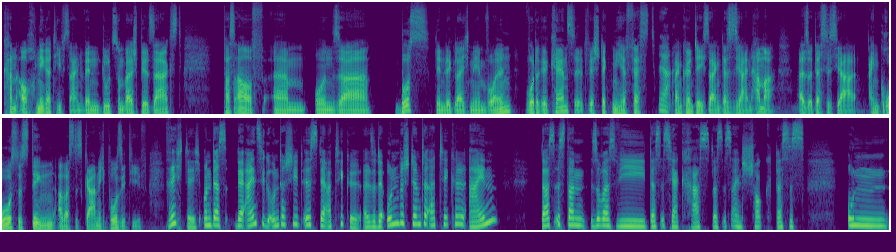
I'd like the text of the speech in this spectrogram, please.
kann auch negativ sein. Wenn du zum Beispiel sagst, pass auf, ähm, unser Bus, den wir gleich nehmen wollen, wurde gecancelt. Wir stecken hier fest. Ja. Dann könnte ich sagen, das ist ja ein Hammer. Also das ist ja ein großes Ding, aber es ist gar nicht positiv. Richtig. Und das, der einzige Unterschied ist der Artikel. Also der unbestimmte Artikel ein, das ist dann sowas wie, das ist ja krass, das ist ein Schock, das ist un,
